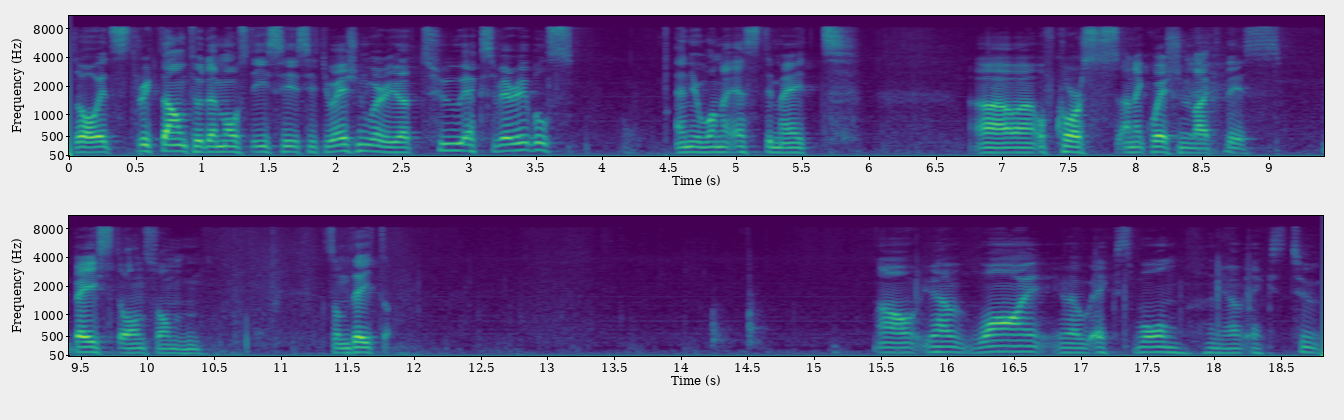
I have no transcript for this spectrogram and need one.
So it's stripped down to the most easy situation where you have two x variables and you want to estimate, uh, of course, an equation like this based on some, some data. Now you have y, you have x1, and you have x2.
